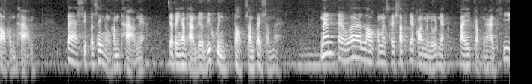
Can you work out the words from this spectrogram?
ตอบคำถาม 80%ของคำถามเนี่ยจะเป็นคำถามเดิมที่คุณตอบซ้ำไปซ้ำมา นั่นแปลว่าเรากำลังใช้ทรัพยากรมนุษย์เนี่ยไปกับงานที่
